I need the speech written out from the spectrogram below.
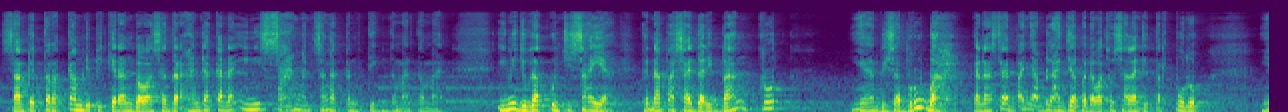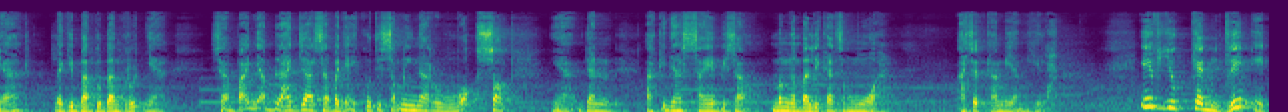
sampai terekam di pikiran bawah sadar Anda karena ini sangat-sangat penting, teman-teman. Ini juga kunci saya. Kenapa saya dari bangkrut ya bisa berubah karena saya banyak belajar pada waktu saya lagi terpuruk ya, lagi bangkrut-bangkrutnya. Saya banyak belajar, saya banyak ikuti seminar, workshop ya dan Akhirnya saya bisa mengembalikan semua aset kami yang hilang. If you can dream it,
